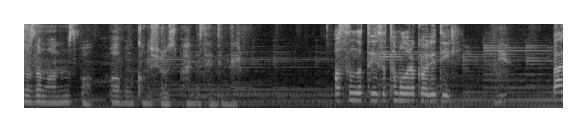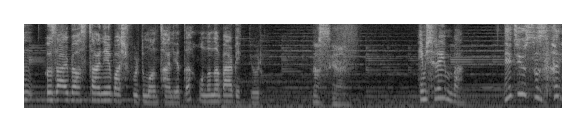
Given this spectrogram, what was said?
ama zamanımız bol. Bol bol konuşuruz. Ben de seni dinlerim. Aslında teyze tam olarak öyle değil. Niye? Ben özel bir hastaneye başvurdum Antalya'da. Ondan haber bekliyorum. Nasıl yani? Hemşireyim ben. Ne diyorsun sen?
